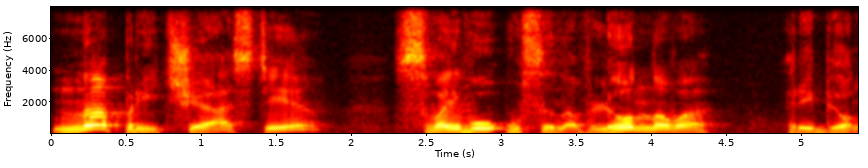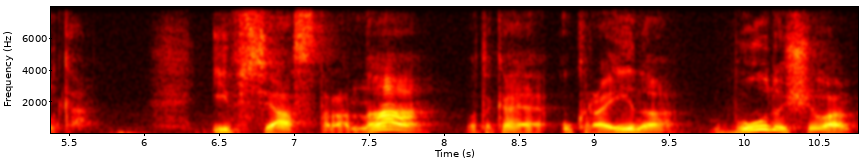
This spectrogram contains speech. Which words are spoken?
на причастие своего усыновленного ребенка. И вся страна, вот такая Украина будущего,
